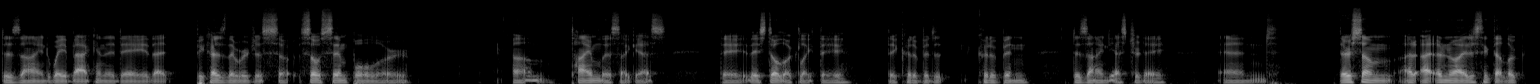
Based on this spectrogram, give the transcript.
designed way back in the day that because they were just so so simple or um, timeless, I guess they they still look like they they could have been could have been designed yesterday, and there's some I, I don't know I just think that look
